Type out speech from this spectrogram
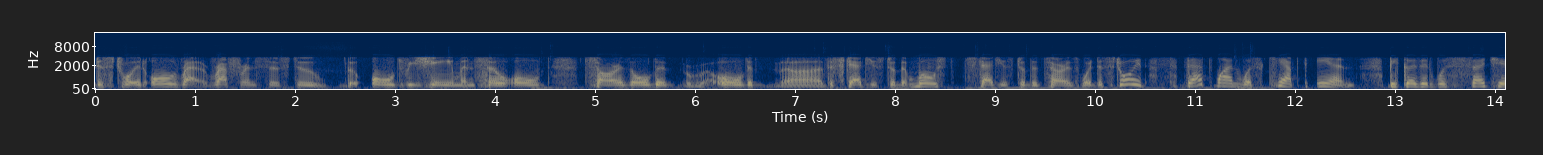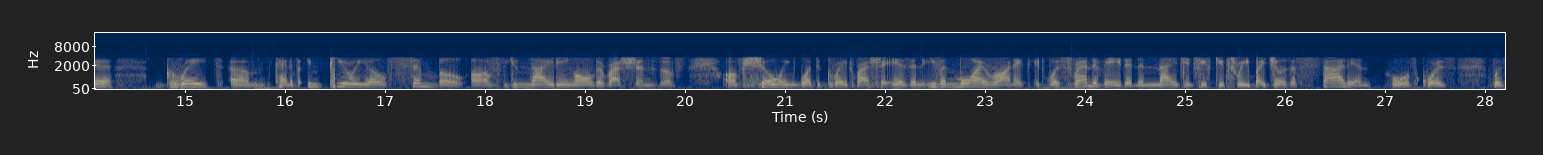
destroyed all re- references to the old regime, and so old tsars, all the all the uh, the statues to the most statues to the tsars were destroyed. That one was kept in because it was such a great um, kind of imperial symbol of uniting all the Russians, of of showing what the great Russia is. And even more ironic, it was renovated in 1953 by Joseph Stalin, who of course was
